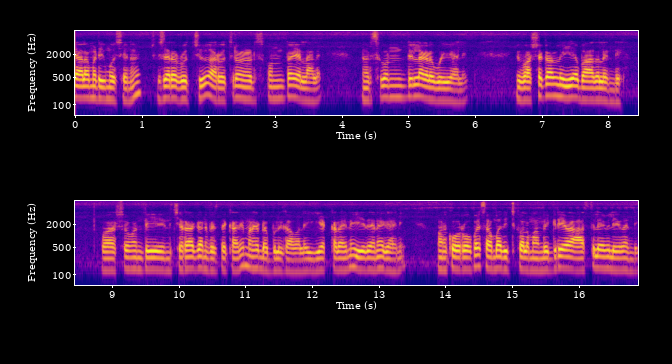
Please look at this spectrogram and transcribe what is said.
చాలా మటుకు మోసాను. చూసారా రొచ్చు? ఆ రొచ్చులో నడుచుకుంటూ వెళ్ళాలి. నడుచుకుంటూ వెళ్ళి అక్కడ పోయాలి. ఈ వర్షాకాలంలో ఇవే బాధలండి. వర్షం అంటే చిరాకు అనిపిస్తాయి కానీ మనకు డబ్బులు కావాలి. ఎక్కడైనా ఏదైనా కానీ మనకు ఓ రూపాయి సంపాదించుకోవాలి. మన దగ్గర ఆస్తులు ఏమీ లేవండి.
